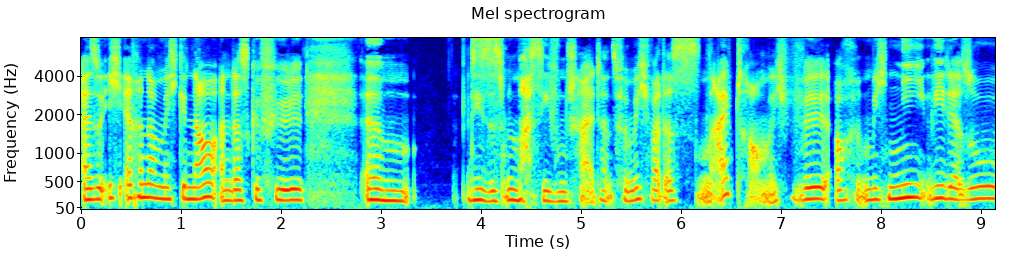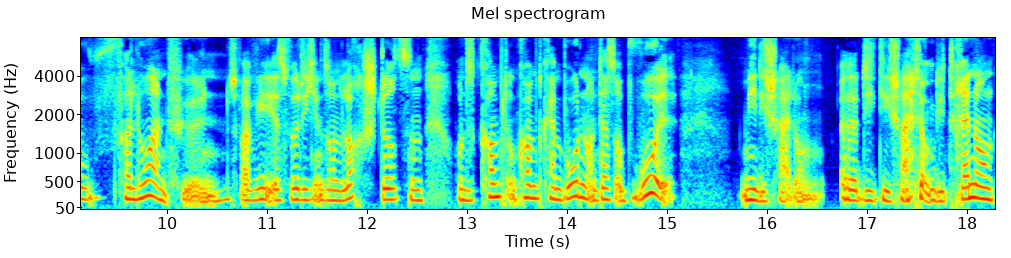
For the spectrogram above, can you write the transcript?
also ich erinnere mich genau an das Gefühl ähm, dieses massiven Scheiterns. Für mich war das ein Albtraum. Ich will auch mich nie wieder so verloren fühlen. Es war wie, als würde ich in so ein Loch stürzen und es kommt und kommt kein Boden und das, obwohl mir die Scheidung, äh, die, die Scheidung, die Trennung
